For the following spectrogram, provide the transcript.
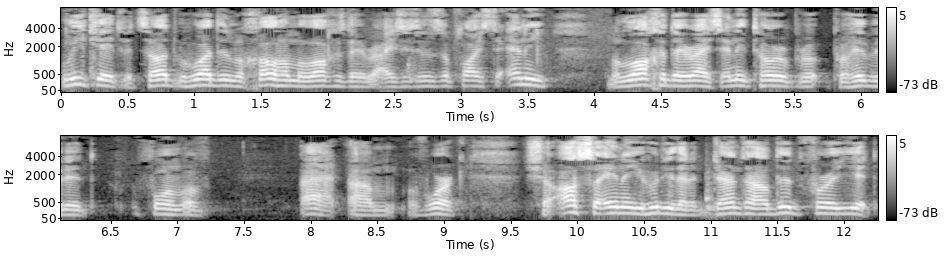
Liket v'tzad v'huadin b'chol ha-malachas de'rais. He says this applies to any malacha de'rais, any Torah pro- prohibited form of act, um, of work. Sha'asa ena Yehudi that a Gentile did for a Yid.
